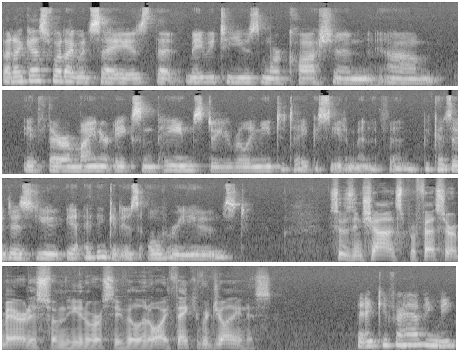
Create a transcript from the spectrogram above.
But I guess what I would say is that maybe to use more caution um, if there are minor aches and pains, do you really need to take acetaminophen? Because it is, you, I think it is overused. Susan Schantz, Professor Emeritus from the University of Illinois, thank you for joining us. Thank you for having me.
